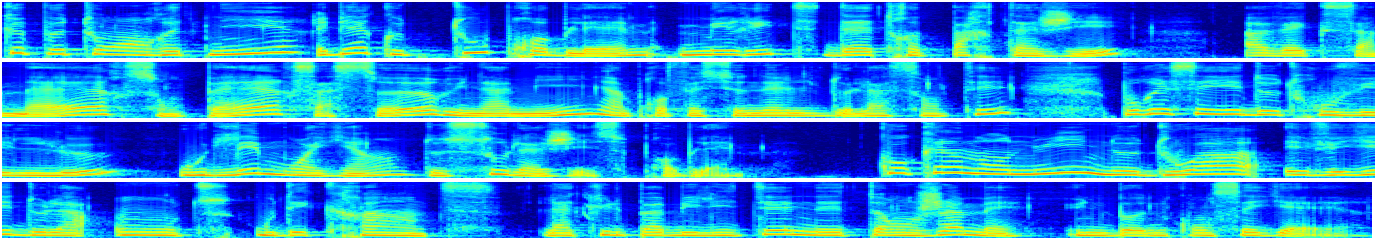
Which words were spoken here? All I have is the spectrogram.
Que peut-on en retenir? Eh bien que tout problème mérite d'être partagé avec sa mère, son père, sa sœur, une amie, un professionnel de la santé, pour essayer de trouver le ou les moyens de soulager ce problème. Qu'aucun ennui ne doit éveiller de la honte ou des craintes, la culpabilité n'étant jamais une bonne conseillère.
